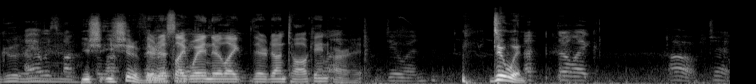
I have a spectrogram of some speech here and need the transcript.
good. I always fuck You sh- you should have They're just like waiting. They're like, they're done talking. They're like, right. Doing. doing. They're like, oh shit.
